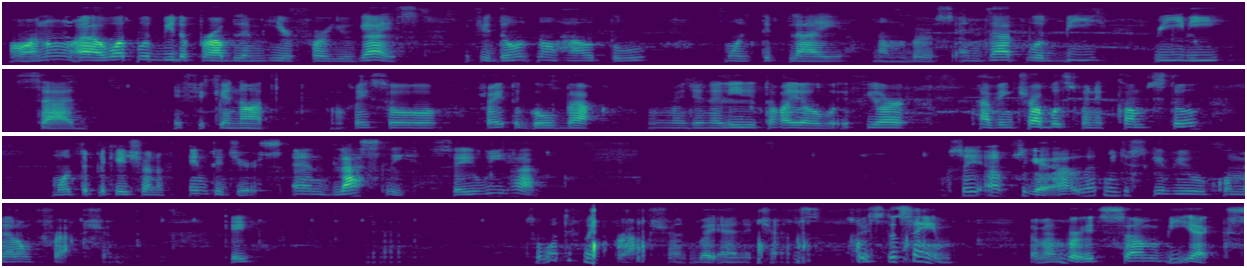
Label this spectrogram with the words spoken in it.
Oh, anong, uh, what would be the problem here for you guys if you don't know how to multiply numbers? And that would be really sad if you cannot. Okay, so try to go back. Medyo nalilito kayo if you're having troubles when it comes to multiplication of integers. And lastly, say we have say uh, sige, uh, let me just give you kung merong fraction. Okay? So what if may fraction by any chance? So it's the same. Remember, it's um, bx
